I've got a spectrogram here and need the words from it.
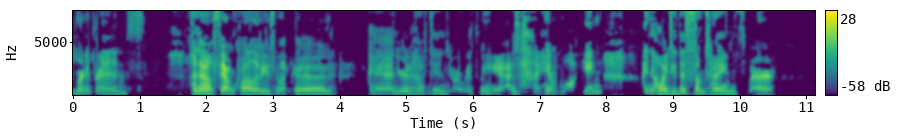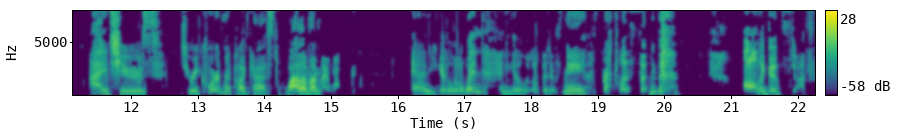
Good morning, friends. I know sound quality is not good, and you're going to have to endure with me as I am walking. I know I do this sometimes where I choose to record my podcast while I'm on my walk. And you get a little wind, and you get a little bit of me, breathless, and all the good stuff.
